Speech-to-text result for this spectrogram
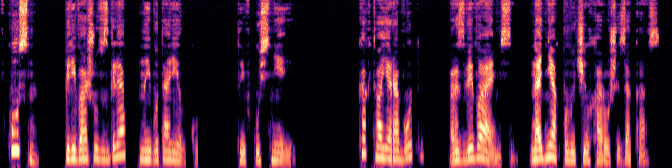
Вкусно. Перевожу взгляд на его тарелку. Ты вкуснее. Как твоя работа? Развиваемся. На днях получил хороший заказ.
